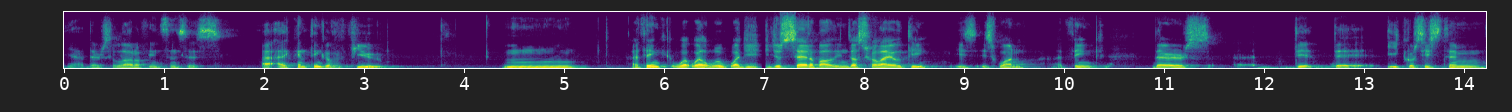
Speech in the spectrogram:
yeah, there's a lot of instances. I, I can think of a few. Mm, I think well, what you just said about industrial IoT is is one. I think there's uh, the the ecosystem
